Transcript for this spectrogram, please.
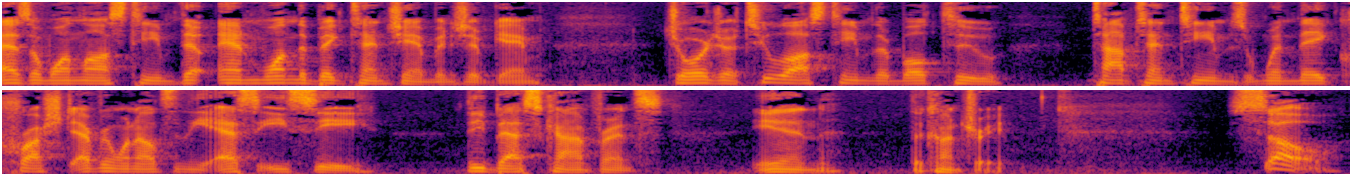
as a one-loss team that- and won the Big 10 championship game. Georgia, two-loss team, they're both two top 10 teams when they crushed everyone else in the SEC, the best conference in the country. So,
